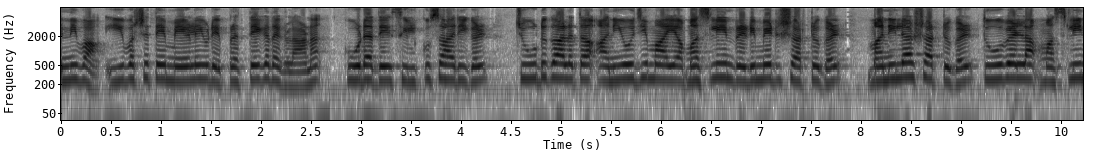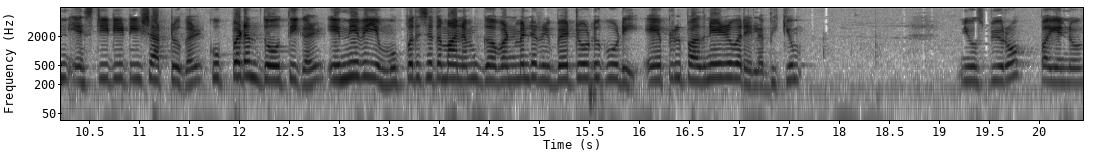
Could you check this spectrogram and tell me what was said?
എന്നിവ ഈ വർഷത്തെ മേളയുടെ പ്രത്യേകതകളാണ്. കൂടാതെ സിൽക്കുസാരികൾ ചൂടുകാലത്ത് അനുയോജ്യമായ മസ്ലിൻ റെഡിമെയ്ഡ് ഷർട്ടുകൾ മനില ഷർട്ടുകൾ തൂവെള്ള muslin S T D T ഷർട്ടുകൾ കുപ്പടം ധോത്തികൾ എന്നിവയും മുപ്പത് ശതമാനം ഗവൺമെന്റ് റിബേറ്റോടുകൂടി ഏപ്രിൽ പതിനേഴ് വരെ ലഭിക്കും. ന്യൂസ് ബ്യൂറോ പയ്യന്നൂർ.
